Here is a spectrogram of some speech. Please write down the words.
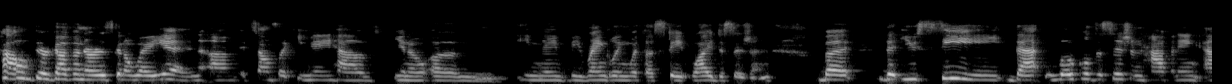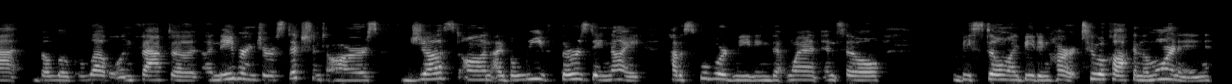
how their governor is going to weigh in. Um, it sounds like he may have, you know, um, he may be wrangling with a statewide decision, but that you see that local decision happening at the local level. In fact, a, a neighboring jurisdiction to ours just on, I believe, Thursday night had a school board meeting that went until be still my beating heart, two o'clock in the morning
